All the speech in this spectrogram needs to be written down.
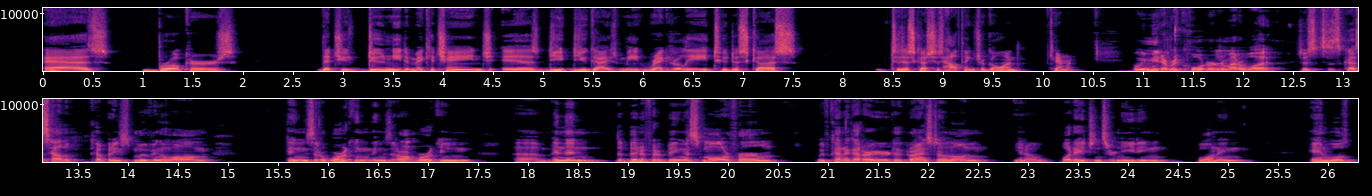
as brokers that you do need to make a change? Is do you, do you guys meet regularly to discuss to discuss just how things are going, Cameron? We meet every quarter, no matter what, just discuss how the company's moving along, things that are working, things that aren't working. Um, and then the benefit of being a smaller firm, we've kind of got our ear to the grindstone on, you know, what agents are needing, wanting, and we'll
